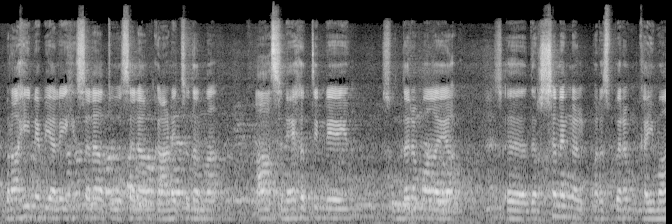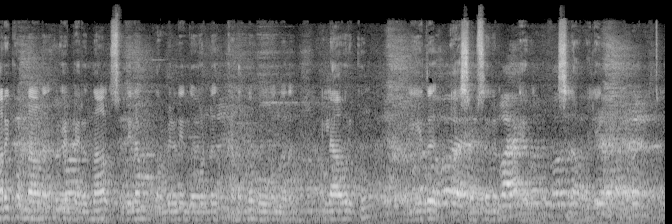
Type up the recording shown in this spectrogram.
ഇബ്രാഹിം നബി അലഹി സ്വലാത്തു വസ്സലാം കാണിച്ചു തന്ന ആ സ്നേഹത്തിന്റെയും സുന്ദരമായ ദർശനങ്ങൾ പരസ്പരം കൈമാറിക്കൊണ്ടാണ് ഈ പെരുന്നാൾ സുദിനം നമ്മിൽ നിന്നുകൊണ്ട് കടന്നു പോകുന്നത് എല്ലാവർക്കും ഈദ് ആശംസകൾ അസ്സാം വലൈക്കും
